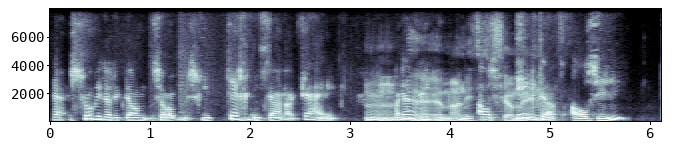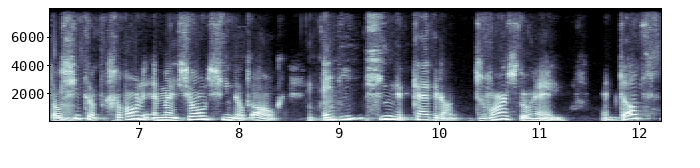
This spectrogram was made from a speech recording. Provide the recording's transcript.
Ja, sorry dat ik dan zo misschien technisch daar naar kijk. Hmm, maar dan nee, denk ik, niet, als ik mening. dat al zie, dan hmm. ziet dat gewoon... En mijn zoons zien dat ook. Okay. En die zien, kijken daar dwars doorheen. En dat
